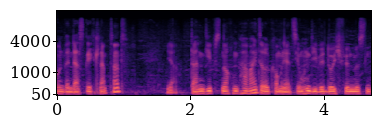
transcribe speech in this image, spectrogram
Und wenn das geklappt hat, ja, dann gibt es noch ein paar weitere Kombinationen, die wir durchführen müssen.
